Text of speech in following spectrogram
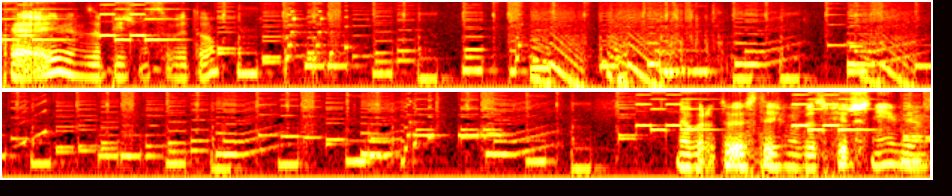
Okej, okay, więc zapiszmy sobie to. Dobra, tu jesteśmy bezpieczni, więc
